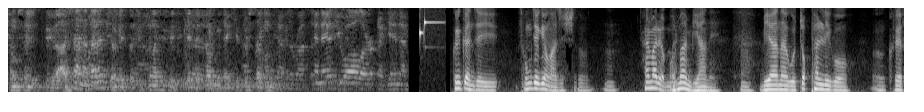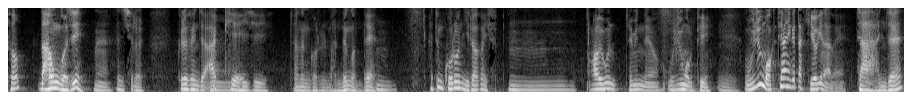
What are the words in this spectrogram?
정신을 그 아시아나 다른 지역에서 집중하실 수 있게 돼서 굉장히 기쁘시다고 합니다. And as you all are, again, I'm 그러니까 이제 이 송재경 아저씨도 할 말이 없네. 얼마나 미안해. 응. 미안하고 쪽팔리고 어, 그래서 나온 거지 네. 현실을. 그래서 이제 아키 에이지라는 거를 만든 건데 음. 하여튼 그런 일화가 있습니다. 음, 아, 이건 재밌네요. 우주 먹튀. 음. 우주 먹튀 하니까 딱 기억이 나네. 자, 이제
